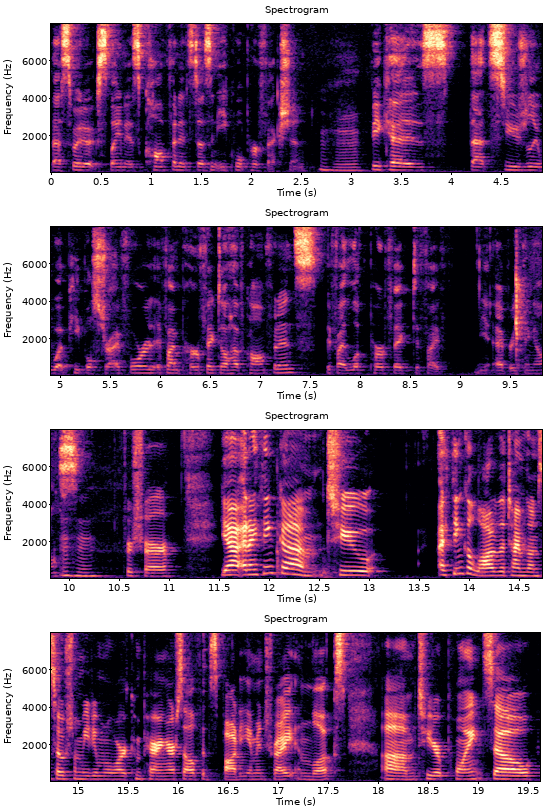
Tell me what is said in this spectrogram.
best way to explain it is confidence doesn't equal perfection. Mm-hmm. Because that's usually what people strive for. If I'm perfect, I'll have confidence. If I look perfect, if I, yeah, everything else. Mm-hmm. for sure yeah and i think um to i think a lot of the times on social media when we're comparing ourselves it's body image right and looks um, to your point so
